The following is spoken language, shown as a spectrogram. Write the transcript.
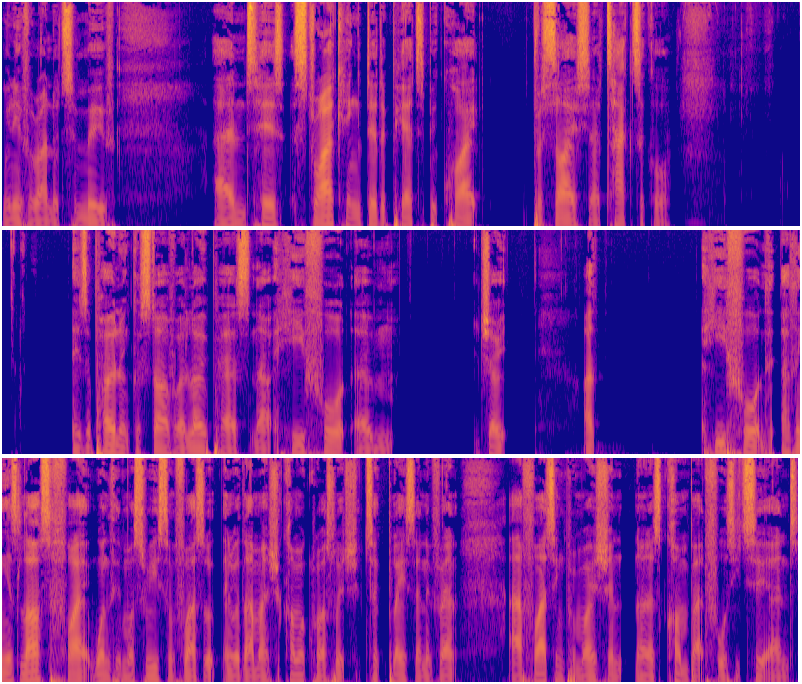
maneuver around or to move. And his striking did appear to be quite precise, you know, tactical. His opponent Gustavo Lopez, now he fought um Joe. I, he fought. I think his last fight, one of the most recent fights, with that man should come across, which took place at an event, a fighting promotion known as Combat Forty Two, and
